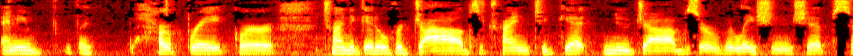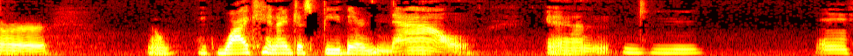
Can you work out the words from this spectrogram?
any like heartbreak or trying to get over jobs or trying to get new jobs or relationships or, you know, like why can't I just be there now? And mm-hmm. Ugh,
